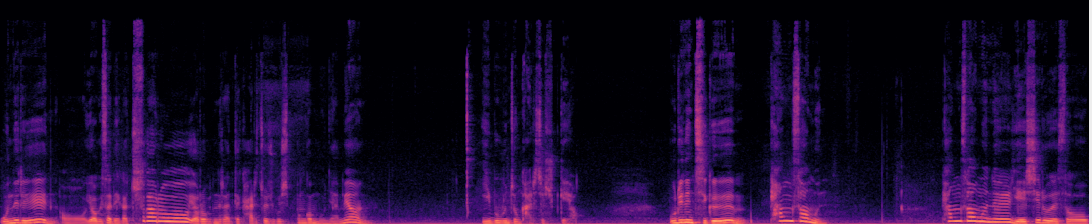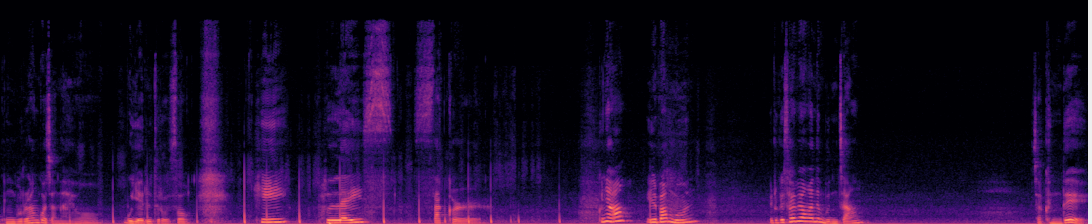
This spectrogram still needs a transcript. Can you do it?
오늘은 어, 여기서 내가 추가로 여러분들한테 가르쳐 주고 싶은 건 뭐냐면 이 부분 좀 가르쳐 줄게요. 우리는 지금 평서문, 평서문을 예시로 해서 공부를 한 거잖아요. 뭐 예를 들어서 He plays soccer. 그냥 일반문 이렇게 설명하는 문장. 자, 근데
